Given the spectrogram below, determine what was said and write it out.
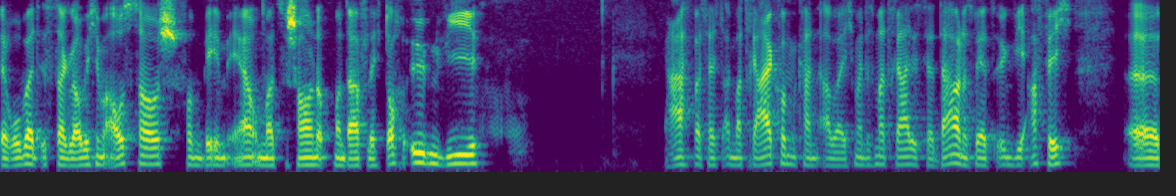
der Robert ist da, glaube ich, im Austausch von BMR, um mal zu schauen, ob man da vielleicht doch irgendwie, ja, was heißt an Material kommen kann. Aber ich meine, das Material ist ja da und das wäre jetzt irgendwie affig, äh,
